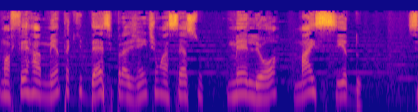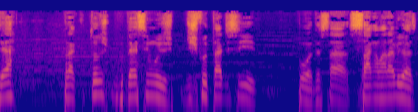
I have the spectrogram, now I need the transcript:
uma ferramenta que desse pra gente um acesso melhor mais cedo, certo? Para que todos pudéssemos desfrutar desse, pô, dessa saga maravilhosa.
